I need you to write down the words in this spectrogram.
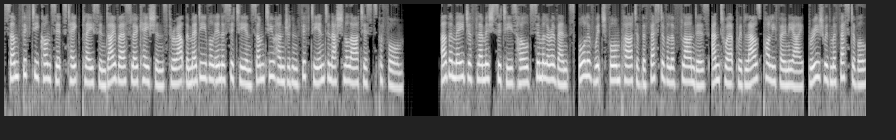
Some 50 concerts take place in diverse locations throughout the medieval inner city and some 250 international artists perform. Other major Flemish cities hold similar events, all of which form part of the Festival of Flanders Antwerp with Laus Polyphoniae, Bruges with Mefestival,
